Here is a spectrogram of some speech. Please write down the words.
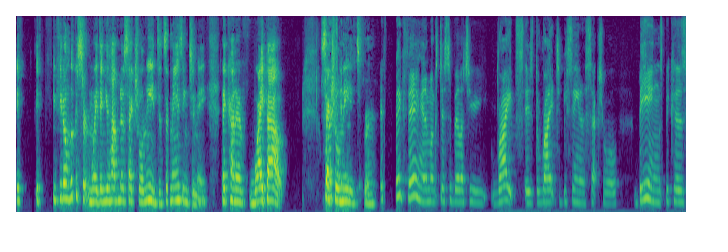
if if you don't look a certain way, then you have no sexual needs. It's amazing to me. They kind of wipe out sexual it's, needs for. It's a big thing and amongst disability rights is the right to be seen as sexual beings because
